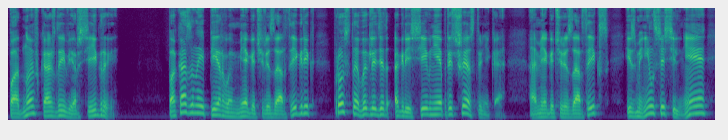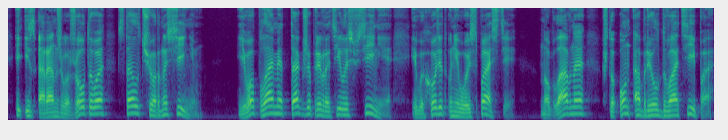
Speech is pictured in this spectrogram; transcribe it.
по одной в каждой версии игры. Показанный первым Мега Черезард Y просто выглядит агрессивнее предшественника, а Мега Черезард X изменился сильнее и из оранжево-желтого стал черно-синим. Его пламя также превратилось в синее и выходит у него из пасти. Но главное, что он обрел два типа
